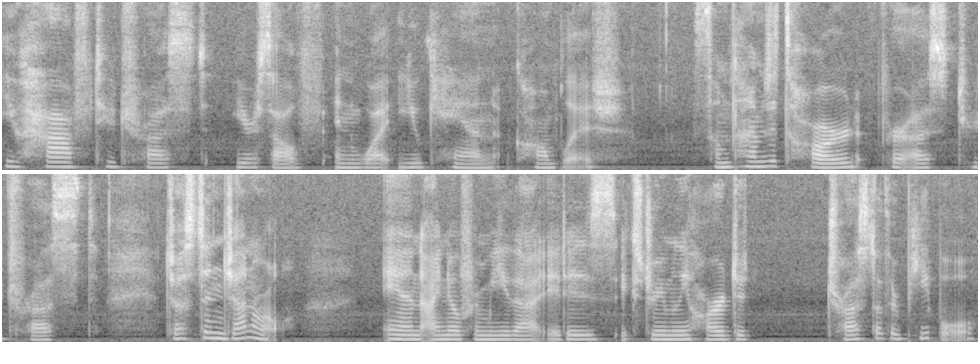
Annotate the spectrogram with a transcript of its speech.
you have to trust yourself in what you can accomplish. Sometimes it's hard for us to trust just in general. And I know for me that it is extremely hard to trust other people.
